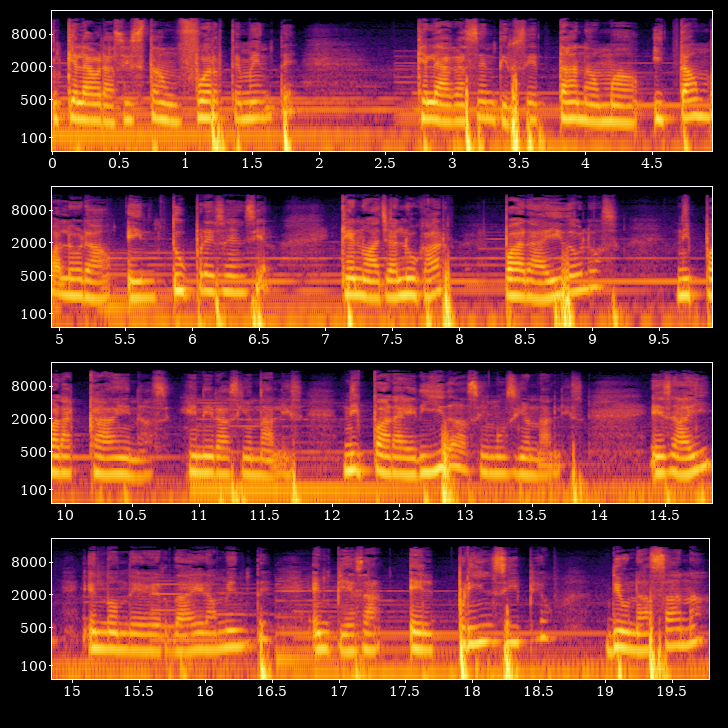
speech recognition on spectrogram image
y que la abraces tan fuertemente que le hagas sentirse tan amado y tan valorado en tu presencia que no haya lugar para ídolos ni para cadenas generacionales, ni para heridas emocionales. Es ahí en donde verdaderamente empieza el principio de una sana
